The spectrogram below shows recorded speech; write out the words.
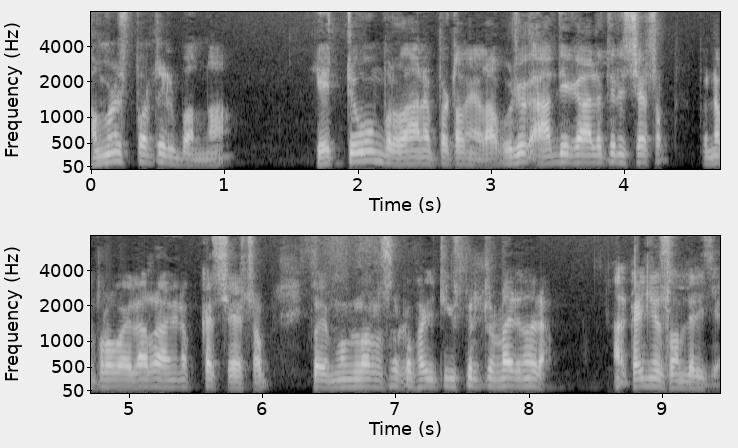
കമ്മ്യൂണിസ്റ്റ് പാർട്ടിയിൽ വന്ന ഏറ്റവും പ്രധാനപ്പെട്ട നേതാവ് ഒരു ആദ്യകാലത്തിന് ശേഷം പുന്നപ്ര വയലാർ അതിനൊക്കെ ശേഷം ഇപ്പോൾ എം എം ലോറൻസൊക്കെ ഫൈറ്റിംഗ് സ്പിരിറ്റ് ഉണ്ടായിരുന്നവരാണ് കഴിഞ്ഞ ദിവസം അന്തരിച്ച്.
